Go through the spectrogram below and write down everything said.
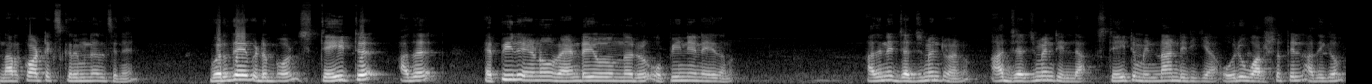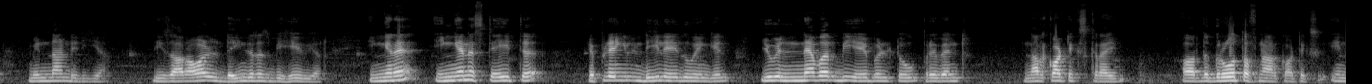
നർക്കോട്ടിക്സ് ക്രിമിനൽസിനെ വെറുതെ വിടുമ്പോൾ സ്റ്റേറ്റ് അത് അപ്പീൽ ചെയ്യണോ വേണ്ടയോ എന്നൊരു ഒപ്പീനിയൻ എഴുതണം. അതിന് ജഡ്ജ്മെന്റ് വേണം. ആ ജഡ്ജ്മെന്റ് ഇല്ല. സ്റ്റേറ്റ് മിണ്ടാണ്ടിരിക്കുക. ഒരു വർഷത്തിൽ അധികം മിണ്ടാണ്ടിരിക്കുക. These are all dangerous behaviour ഇങ്ങനെ ഇങ്ങനെ സ്റ്റേറ്റ് എപ്പോഴെങ്കിലും ഡീൽ ചെയ്തുവെങ്കിൽ you will never be able to prevent narcotics crime or the growth of narcotics in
